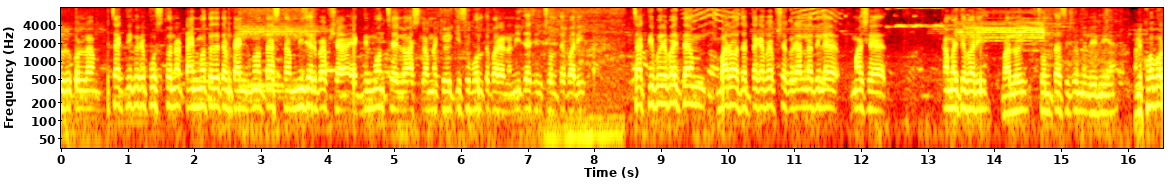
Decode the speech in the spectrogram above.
শুরু করলাম। চাকরি করে পুষতো না টাইম মতো যেতাম টাইম মতো আসতাম, নিজের ব্যবসা। একদিন মন চাইলো, আসলাম না, কেউ কিছু বলতে পারে না, নিজে আসি চলতে পারি। চাকরি করে পাইতাম, বারো হাজার টাকা ব্যবসা করে, আল্লাহ দিলে মাসে কামাইতে পারি, ভালোই চলতেছি ফ্যামিলি নিয়ে। মানে খবর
